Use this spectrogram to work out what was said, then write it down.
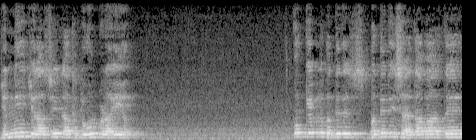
ਜਿੰਨੀ 84 ਲੱਖ ਜੂਨ ਬਣਾਈ ਆ, ਉਹ ਕੇਵਲ ਬੰਦੇ ਦੇ, ਬੰਦੇ ਦੀ ਸਹਾਇਤਾ ਵਾਸਤੇ,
